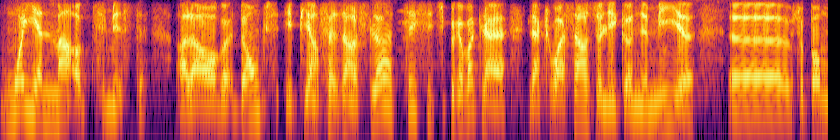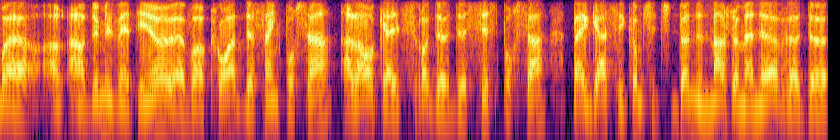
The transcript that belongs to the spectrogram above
moyennement optimistes. Alors, donc, et puis en faisant cela, tu sais, si tu prévois que la, croissance de l'économie, euh, euh, je sais pas moi, en, 2021, elle va croître de 5% alors qu'elle sera de, de 6% ben, gars, c'est comme si tu donnes une marge de manœuvre de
